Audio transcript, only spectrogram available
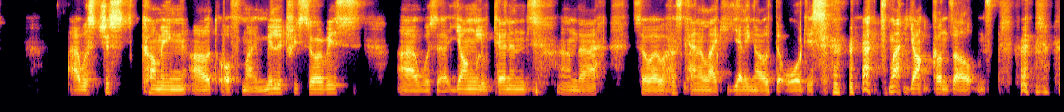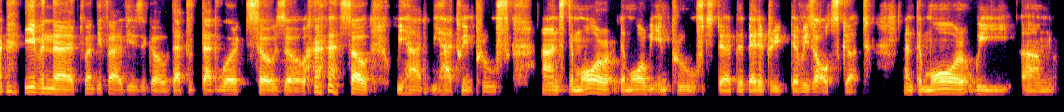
I was just coming out of my military service. I was a young lieutenant, and uh, so I was kind of like yelling out the orders to my young consultants. Even uh, 25 years ago, that that worked so so. so we had we had to improve, and the more the more we improved, the the better the results got and the more we um,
